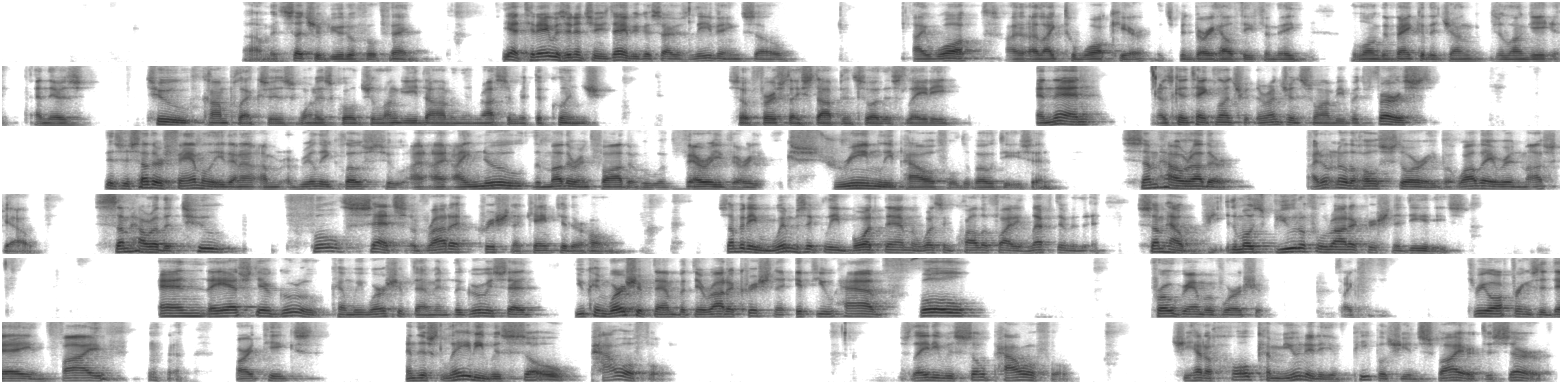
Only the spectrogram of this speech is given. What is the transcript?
um, it's such a beautiful thing. Yeah, today was an interesting day because I was leaving. So I walked. I, I like to walk here. It's been very healthy for me along the bank of the Jalangi. And there's two complexes. One is called Jalangi Dam and then Rasamrita Kunj. So first I stopped and saw this lady. And then I was going to take lunch with Niranjan Swami, but first, there's this other family that I, am really close to. I, I, I, knew the mother and father who were very, very extremely powerful devotees. And somehow or other, I don't know the whole story, but while they were in Moscow, somehow or other, two full sets of Radha Krishna came to their home somebody whimsically bought them and wasn't qualified and left them. And somehow, the most beautiful Radha Krishna deities. And they asked their guru, Can we worship them? And the guru said, You can worship them, but they're Radha Krishna if you have full program of worship. It's like three offerings a day and five artiks. And this lady was so powerful. This lady was so powerful. She had a whole community of people she inspired to serve.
